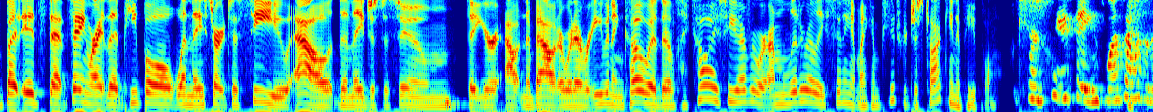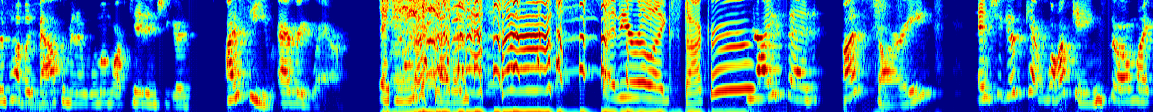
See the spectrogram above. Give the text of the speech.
But it's that thing, right? That people when they start to see you out, then they just assume that you're out and about or whatever. Even in COVID, they're like, "Oh, I see you everywhere." I'm literally sitting at my computer just talking to people. for two things. Once I was in the public bathroom and a woman walked in and she goes, "I see you everywhere." and you were like, "Stalker." And I said, I'm sorry. And she just kept walking. So I'm like,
